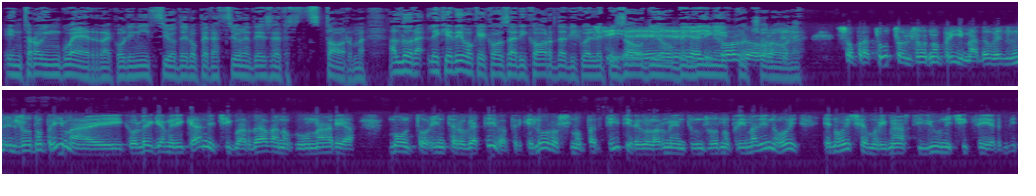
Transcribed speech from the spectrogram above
entrò in guerra con l'inizio dell'operazione Desert Storm. Allora, le chiedevo che cosa ricorda di quell'episodio sì, eh, Bellini ricordo... e Cocciolone soprattutto il giorno prima, dove il giorno prima i colleghi americani ci guardavano con un'aria molto interrogativa, perché loro sono partiti regolarmente un giorno prima di noi e noi siamo rimasti gli unici fermi,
